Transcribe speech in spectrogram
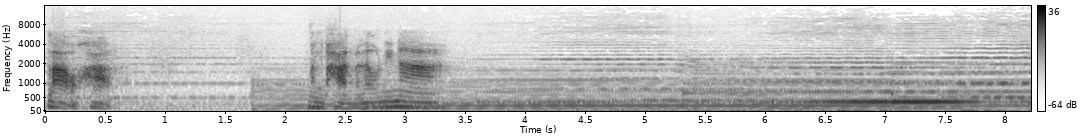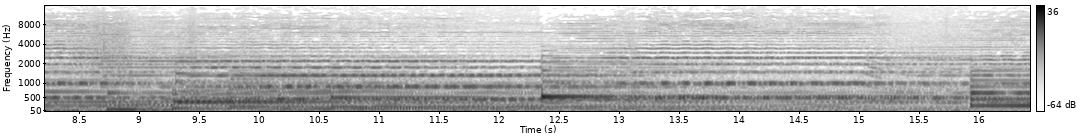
เปล่าค่ะ มันผ่านมาแล้วนี่นา thank you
